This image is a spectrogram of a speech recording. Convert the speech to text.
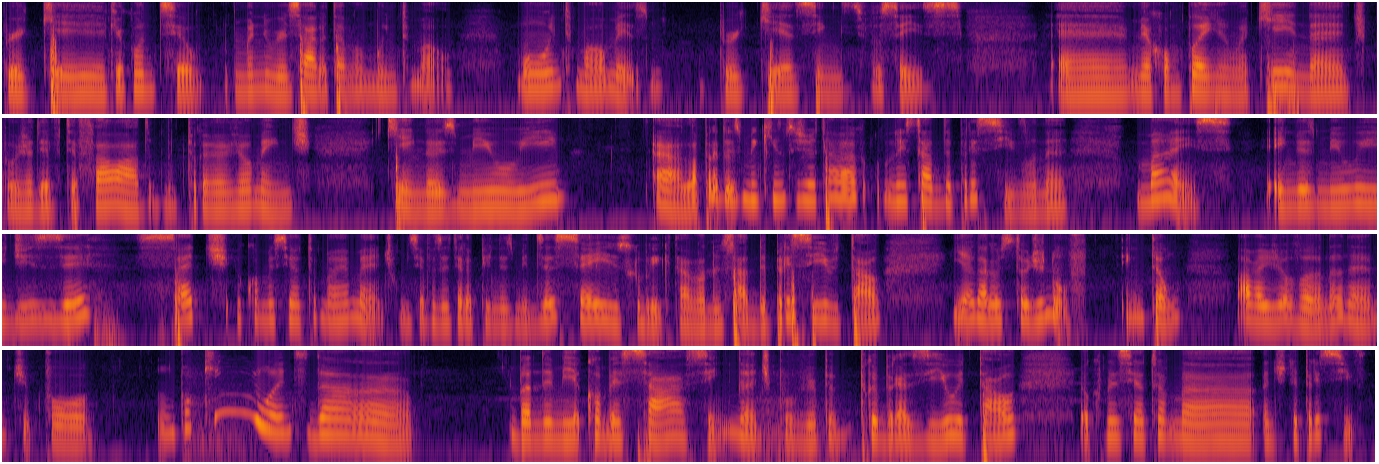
Porque o que aconteceu? No meu aniversário eu tava muito mal. Muito mal mesmo. Porque, assim, se vocês é, me acompanham aqui, né? Tipo, eu já devo ter falado, muito provavelmente, que em 2000 e... Ah, lá pra 2015 eu já tava no estado depressivo, né? Mas em 2017 eu comecei a tomar remédio. Comecei a fazer terapia em 2016, descobri que tava no estado depressivo e tal. E agora eu estou de novo. Então, Lá vai Giovana, né? Tipo, um pouquinho antes da pandemia começar, assim, né? Tipo, vir pro Brasil e tal, eu comecei a tomar antidepressivo.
